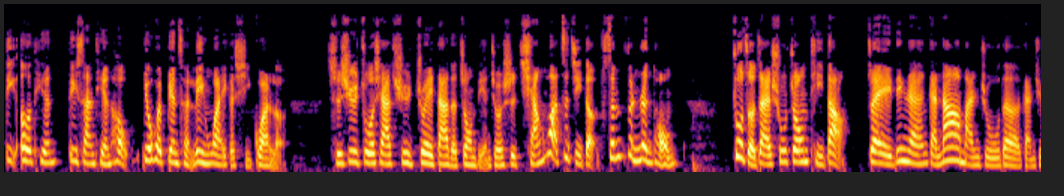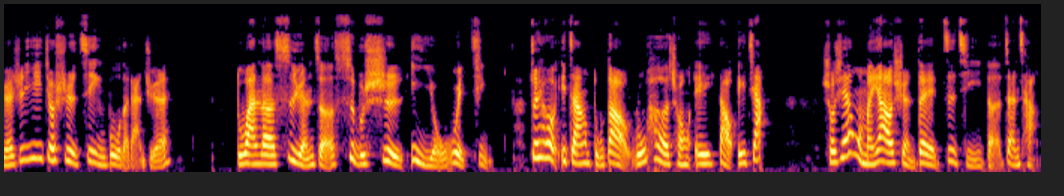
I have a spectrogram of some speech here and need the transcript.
第二天、第三天后，又会变成另外一个习惯了。持续做下去最大的重点就是强化自己的身份认同。作者在书中提到，最令人感到满足的感觉之一就是进步的感觉。读完了四原则，是不是意犹未尽？最后一章读到如何从 A 到 A 加。首先，我们要选对自己的战场，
